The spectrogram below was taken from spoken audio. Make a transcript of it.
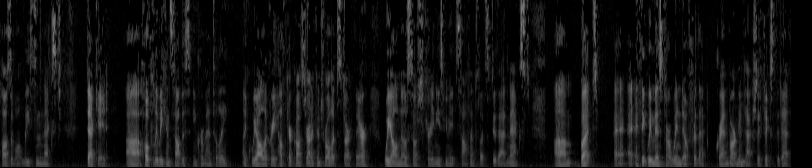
plausible, at least in the next decade. Uh, hopefully, we can solve this incrementally. Like we all agree, healthcare costs are out of control. Let's start there. We all know Social Security needs to be made solvent. Let's do that next. Um, but I, I, think we missed our window for that grand bargain mm-hmm. to actually fix the debt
